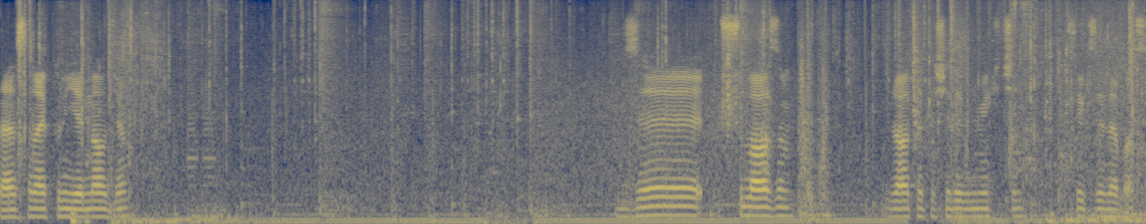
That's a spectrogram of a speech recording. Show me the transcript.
Ben sniper'ın yerini alacağım. Bize şu lazım. Rahat ateş edebilmek için. 8'e de bas.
